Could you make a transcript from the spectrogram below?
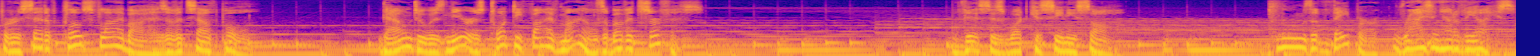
for a set of close flybys of its south pole down to as near as 25 miles above its surface. This is what Cassini saw. Plumes of vapor rising out of the ice.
